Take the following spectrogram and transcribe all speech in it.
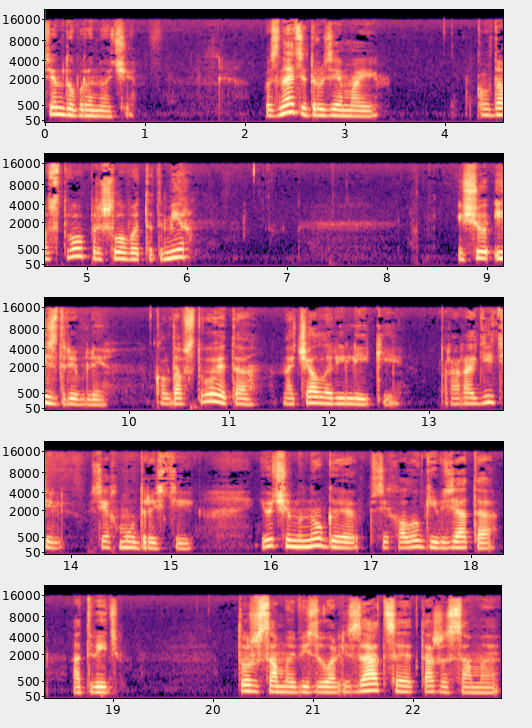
Всем доброй ночи. Вы знаете, друзья мои, колдовство пришло в этот мир еще издревле. Колдовство – это начало религии, прародитель всех мудростей. И очень многое в психологии взято от ведьм. То же самое визуализация, та же самая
